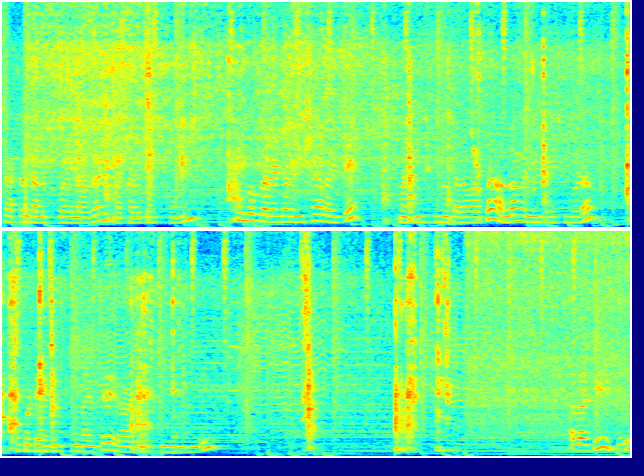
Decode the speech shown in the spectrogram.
చక్కగా కలిసిపోయేలాగా ఇట్లా కలిపేసుకొని ఇంకొక రెండు నిమిషాలు అయితే మగ్గించుకున్న తర్వాత అల్లం వెల్లుల్లి పేస్ట్ కూడా ఒక టేబుల్ స్పూన్ అయితే యాడ్ చేసుకుందామండి. అలాగే ఇప్పుడు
